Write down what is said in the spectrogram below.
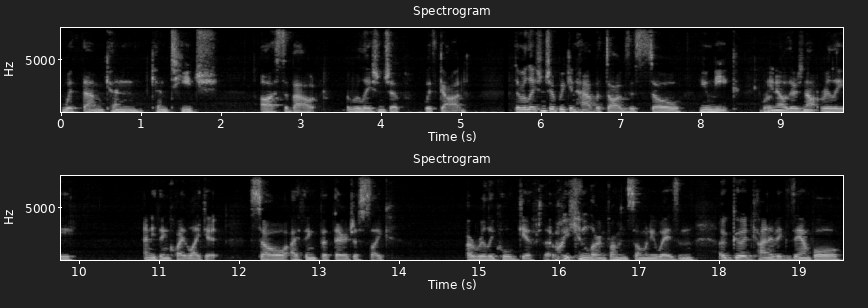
with them can can teach us about a relationship with God. The relationship we can have with dogs is so unique. Right. You know, there's not really anything quite like it. So I think that they're just like a really cool gift that we can learn from in so many ways. And a good kind of example,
